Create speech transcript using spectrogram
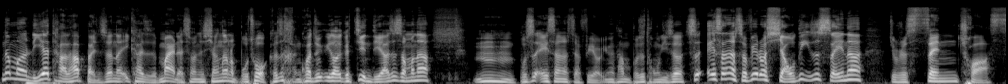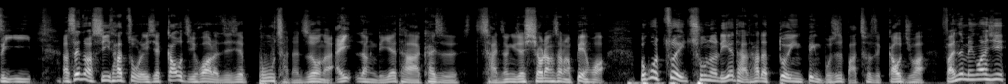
那么里耶塔它本身呢，一开始卖的算是相当的不错，可是很快就遇到一个劲敌啊，是什么呢？嗯，不是 A3 的 s a f i r 因为他们不是同级车，是 A3 的 s a f i r 的小弟是谁呢？就是 Centra C 一啊，Centra CE 它做了一些高级化的这些铺陈了之后呢，哎，让里耶塔开始产生一些销量上的变化。不过最初呢里耶塔它的对应并不是把车子高级化，反正没关系，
